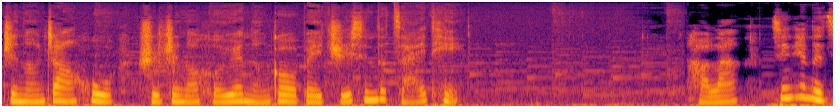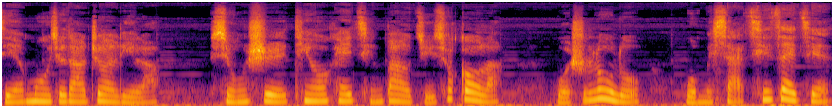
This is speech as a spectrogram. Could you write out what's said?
智能账户是智能合约能够被执行的载体。好了，今天的节目就到这里了。熊市听 OK 情报局就够了。我是露露，我们下期再见。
